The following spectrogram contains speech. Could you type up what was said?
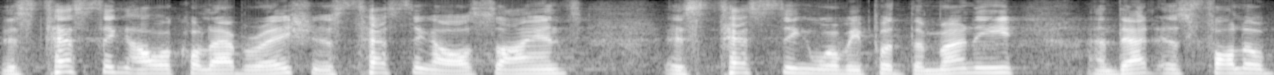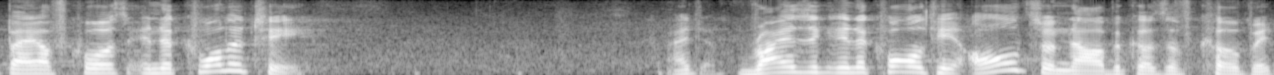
It's testing our collaboration, it's testing our science, it's testing where we put the money, and that is followed by, of course, inequality. Right? Rising inequality also now because of COVID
